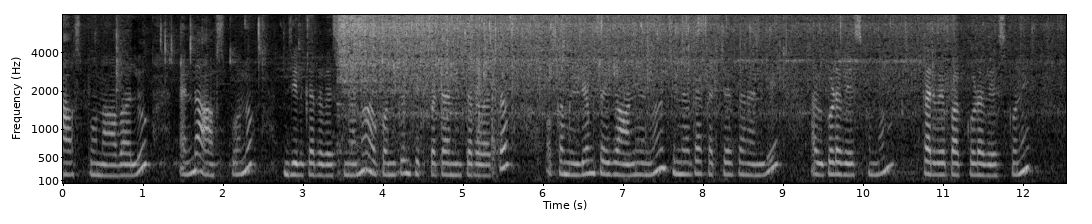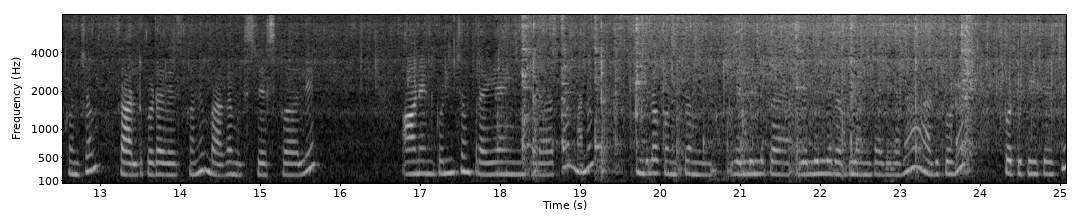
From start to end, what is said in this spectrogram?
హాఫ్ స్పూన్ ఆవాలు అండ్ హాఫ్ స్పూను జీలకర్ర వేస్తున్నాను. అవి కొంచెం చిట్పట్టిన తర్వాత ఒక మీడియం సైజ్ ఆనియన్ చిన్నగా కట్ చేశానండి. అవి కూడా వేసుకున్నాం కరివేపాకు కూడా వేసుకొని కొంచెం సాల్ట్ కూడా వేసుకొని బాగా మిక్స్ చేసుకోవాలి. ఆనియన్ కొంచెం ఫ్రై అయిన తర్వాత మనం ఇందులో కొంచెం వెల్లుల్లి వెల్లుల్లి రబ్బులు ఉంటుంది కదా అది కూడా పొట్టు తీసేసి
